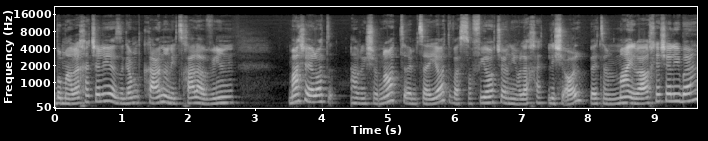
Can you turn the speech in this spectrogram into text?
במערכת שלי, אז גם כאן אני צריכה להבין מה השאלות הראשונות, האמצעיות והסופיות שאני הולכת לשאול, בעצם מה ההיררכיה שלי בהן,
